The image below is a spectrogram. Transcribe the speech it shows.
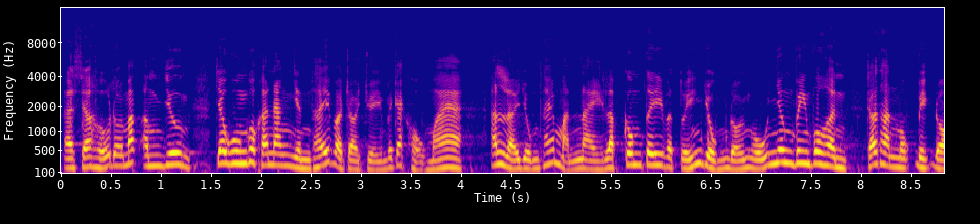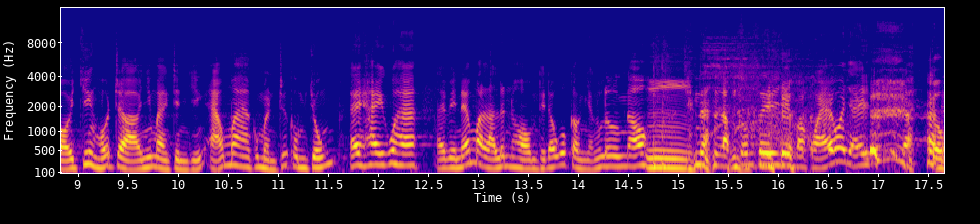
À, sở hữu đôi mắt âm dương. Cho quân có khả năng nhìn thấy và trò chuyện với các hồn ma anh lợi dụng thế mạnh này lập công ty và tuyển dụng đội ngũ nhân viên vô hình trở thành một biệt đội chuyên hỗ trợ những màn trình diễn ảo ma của mình trước công chúng ê hay quá ha tại vì nếu mà là linh hồn thì đâu có cần nhận lương đâu Ừ. cho nên lập công ty gì mà khỏe quá vậy Công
